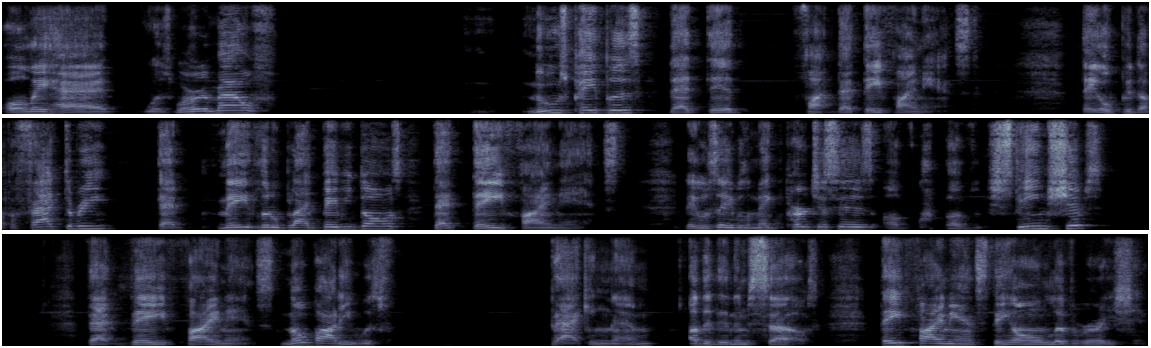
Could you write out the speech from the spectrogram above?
All they had was word of mouth, newspapers that did that they financed. They opened up a factory that made little black baby dolls that they financed. They was able to make purchases of, of steamships that they financed. Nobody was backing them other than themselves. They financed their own liberation.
